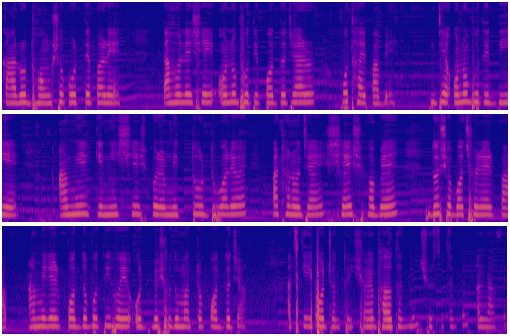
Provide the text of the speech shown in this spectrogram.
কারও ধ্বংস করতে পারে? তাহলে সেই অনুভূতি পদ্মজার কোথায় পাবে? যে অনুভূতি দিয়ে আমিরকে নিঃশেষ করে মৃত্যুর দুয়ারে পাঠানো যায়, শেষ হবে দুশো বছরের পাপ। আমিরের পদ্মবতী হয়ে উঠবে শুধুমাত্র পদ্মজা। আজকে এই পর্যন্তই। সবাই ভালো থাকবেন, সুস্থ থাকবেন। আল্লাহ হাফেজ।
